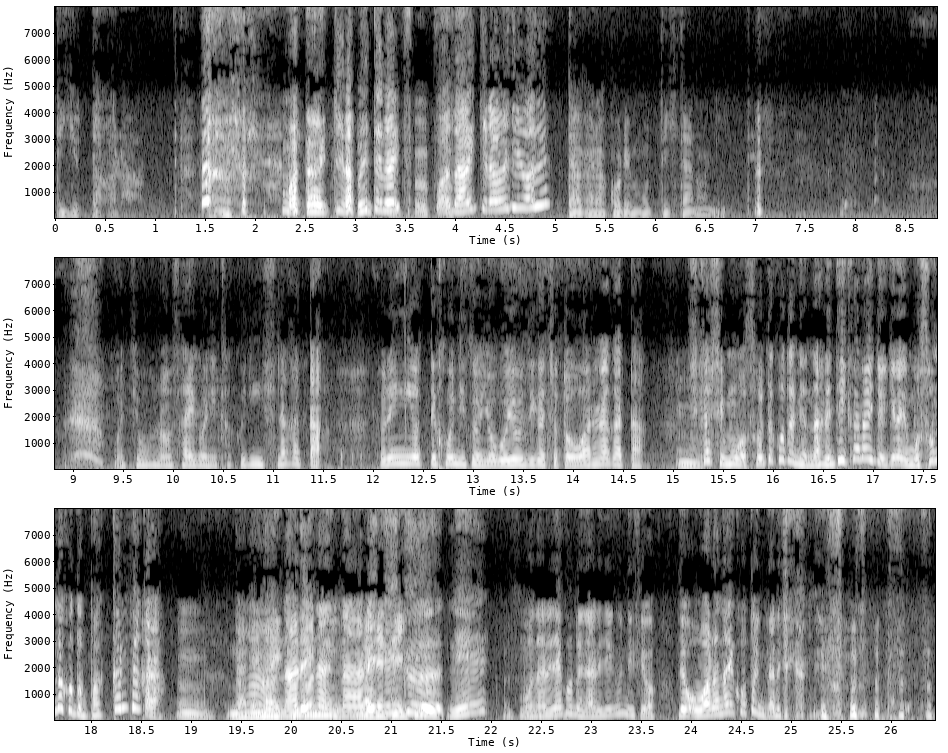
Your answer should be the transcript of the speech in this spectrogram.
て言ったから。まだ諦めてない？そうそう。まだ諦めて言わね。だからこれ持ってきたのにって。持ち物を最後に確認しなかった。それによって本日の予後用事がちょっと終わらなかった。うんしかしもうそういったことには慣れていかないといけない。もうそんなことばっかりだから。うん。慣れないうんことに慣れない、慣れていく。ね。もう慣れないことに慣れていくんですよ。で、終わらないことに慣れていくんです。そうそうそうそう。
